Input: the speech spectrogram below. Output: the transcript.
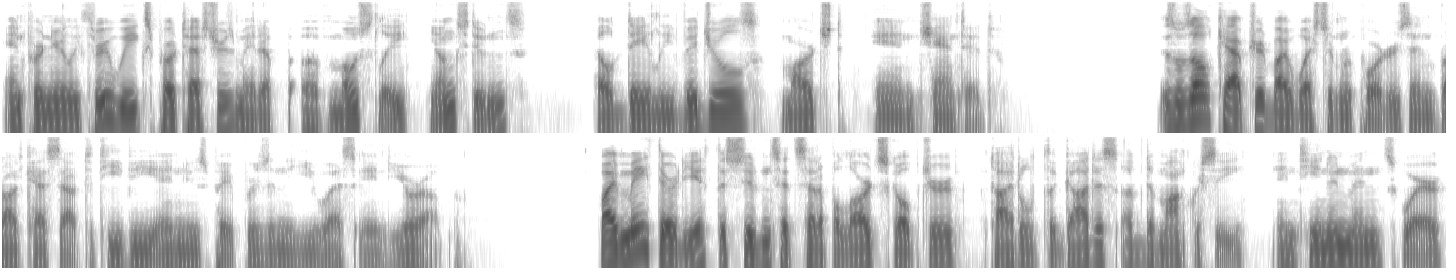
and for nearly three weeks, protesters made up of mostly young students held daily vigils, marched, and chanted. This was all captured by Western reporters and broadcast out to TV and newspapers in the US and Europe. By May 30th, the students had set up a large sculpture titled The Goddess of Democracy in Tiananmen Square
